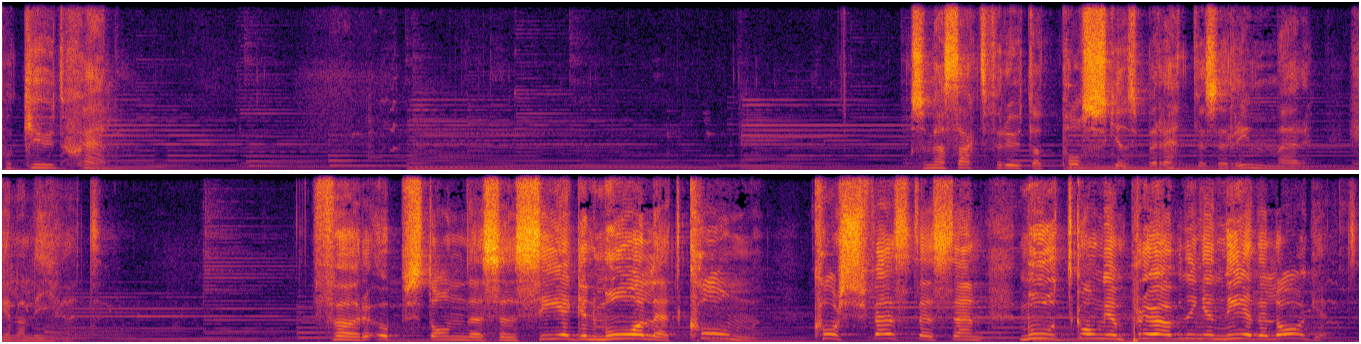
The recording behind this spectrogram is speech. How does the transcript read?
på Gud själv. Och som jag sagt förut att påskens berättelse rymmer hela livet. Före uppståndelsen, segern, målet kom, korsfästelsen, motgången, prövningen, nederlaget.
